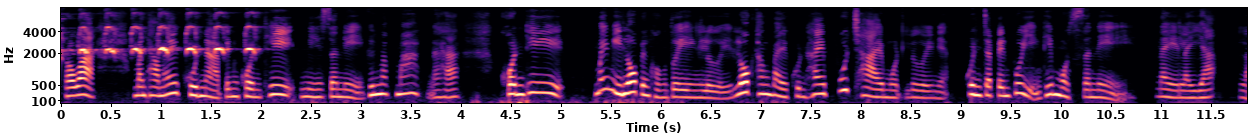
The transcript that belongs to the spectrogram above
เพราะว่ามันทำให้คุณน่ะเป็นคนที่มีเสน่ห์ขึ้นมาก ๆนะคะ คนที่ไม่มีโลกเป็นของตัวเองเลย โลกทั้งใบคุณให้ผู้ชายหมดเลยเนี่ย คุณจะเป็นผู้หญิงที่หมดเสน่ห์ในระยะห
